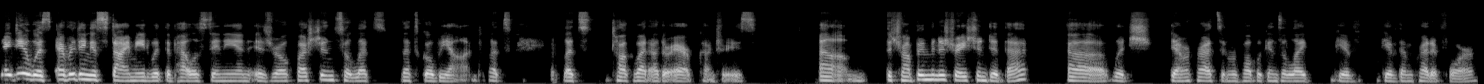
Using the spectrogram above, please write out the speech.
the idea was everything is stymied with the palestinian israel question so let's let's go beyond let's let's talk about other arab countries um, the trump administration did that uh, which democrats and republicans alike give give them credit for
